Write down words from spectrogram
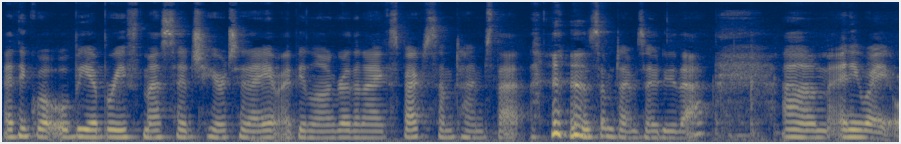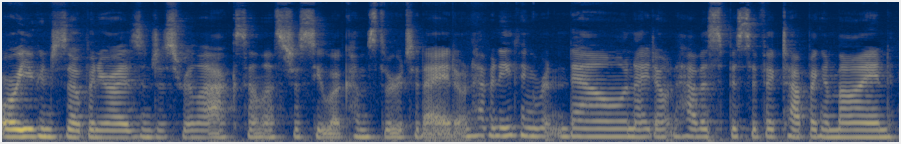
I think what will be a brief message here today. It might be longer than I expect. Sometimes that, sometimes I do that. Um, anyway, or you can just open your eyes and just relax and let's just see what comes through today. I don't have anything written down. I don't have a specific topic in mind.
